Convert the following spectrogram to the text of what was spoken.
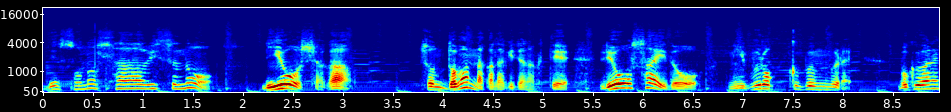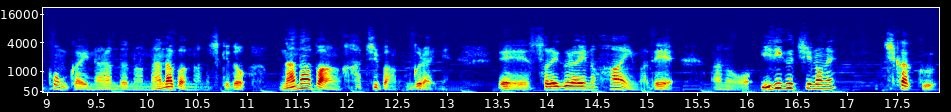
で、そのサービスの利用者が、そのど真ん中だけじゃなくて、両サイド2ブロック分ぐらい。僕がね、今回並んだのは7番なんですけど、7番、8番ぐらいね、えーそれぐらいの範囲まで、あの、入り口のね、近く、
